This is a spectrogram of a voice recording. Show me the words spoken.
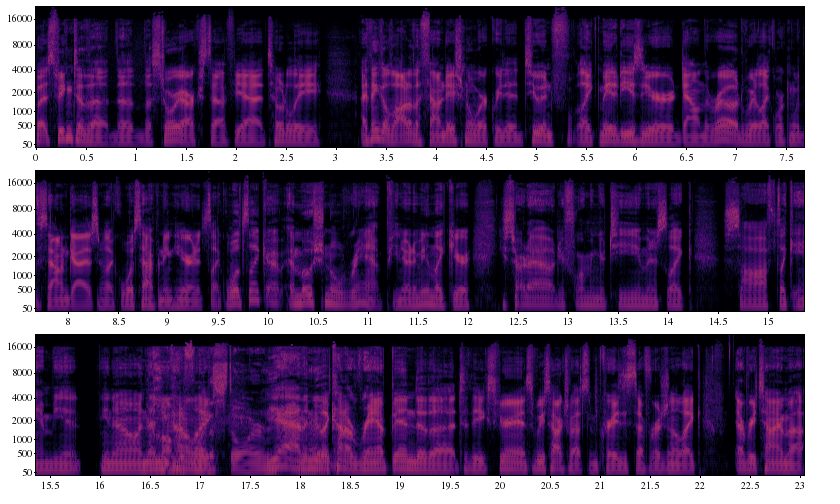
But speaking to the the the story arc stuff, yeah, totally. I think a lot of the foundational work we did too, and like made it easier down the road. We're like working with the sound guys, and they're like, "What's happening here?" And it's like, "Well, it's like an emotional ramp." You know what I mean? Like you're you start out, you're forming your team, and it's like soft, like ambient, you know, and then Calm you kind of like the storm. yeah, and then you like kind of ramp into the to the experience. We talked about some crazy stuff originally, like every time uh,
